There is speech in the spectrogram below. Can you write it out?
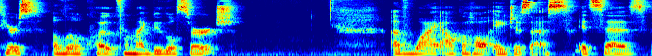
here's a little quote from my Google search of why alcohol ages us. It says,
